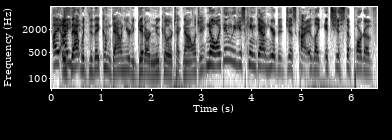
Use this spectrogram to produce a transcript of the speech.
I- is I- that what? Do they come down here to get our nuclear technology? no i think they just came down here to just kind of like it's just a part of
